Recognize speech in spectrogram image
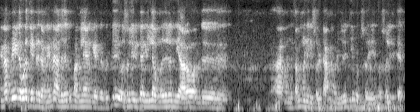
ஏன்னா பிரியங்கா கூட கேட்டிருக்காங்க என்ன அதுக்கு பண்ணலையான்னு கேட்டதுக்கு இவர் சொல்லியிருக்காரு இல்லை உங்கள் இதுலேருந்து யாரோ வந்து கொஞ்சம் கம்பெனிக்கு சொல்லிட்டாங்க அப்படின்னு சொல்லி தீபக் சொல்லி சொல்லியிருக்காரு.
